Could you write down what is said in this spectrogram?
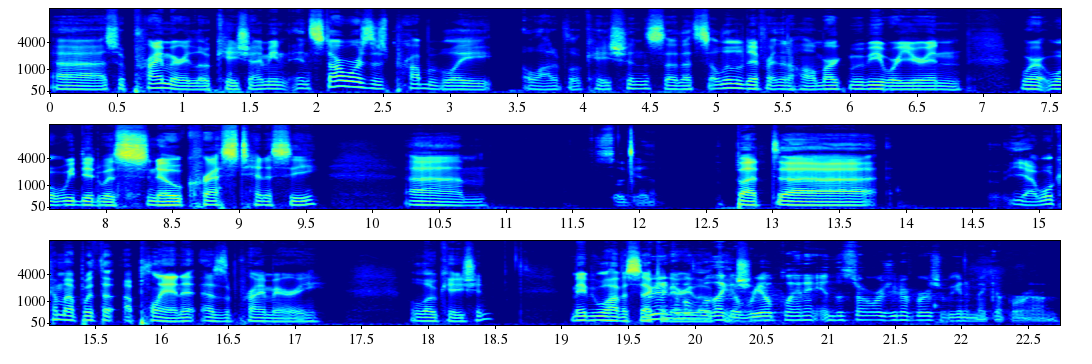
Uh, so primary location. I mean, in Star Wars, there's probably a lot of locations, so that's a little different than a Hallmark movie where you're in where what we did was Snowcrest, Tennessee. Um, so good. But uh, yeah, we'll come up with a, a planet as the primary location. Maybe we'll have a Are we secondary come up with like a real planet in the Star Wars universe, or are we gonna make up our own?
